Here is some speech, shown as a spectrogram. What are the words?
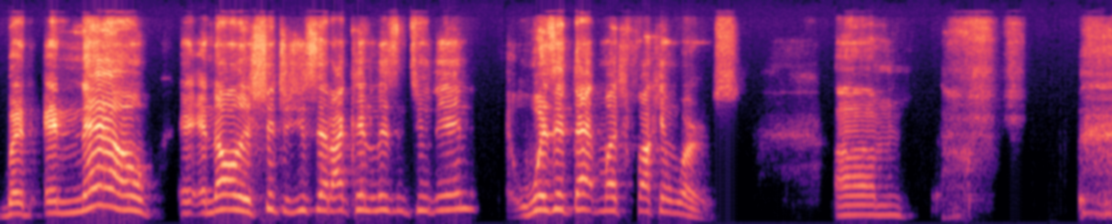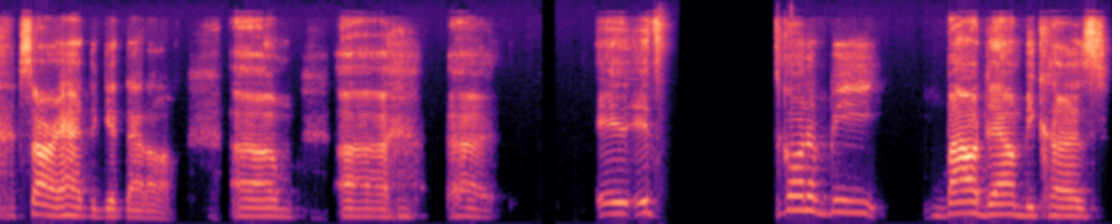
But and now, and all the shit that you said I couldn't listen to then, was it that much fucking worse? Um, sorry, I had to get that off. Um, uh, uh, it, it's going to be bowed down because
